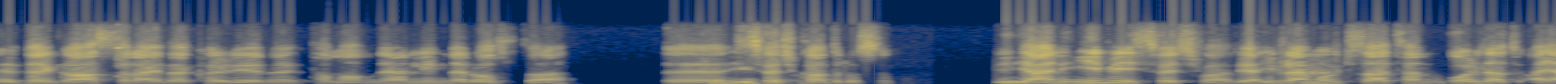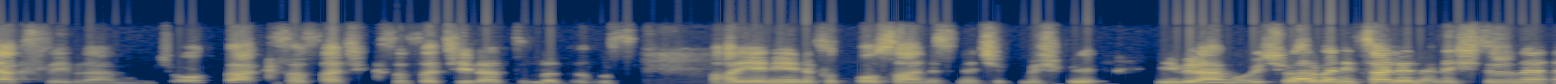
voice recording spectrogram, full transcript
e, ve Galatasaray'da kariyerini tamamlayan Linderos da e, Çok İsveç takım. Yani iyi bir İsveç var ya. İbrahimovic zaten gol de atıyor. Ajax'lı İbrahimovic. O daha kısa saç, kısa saçıyla hatırladığımız daha yeni yeni futbol sahnesine çıkmış bir İbrahimovic var. Ben İtalya'nın eleştirine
